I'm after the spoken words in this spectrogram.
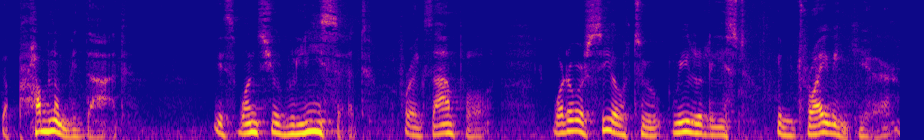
The problem with that is once you release it, for example, whatever CO2 we released in driving here,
